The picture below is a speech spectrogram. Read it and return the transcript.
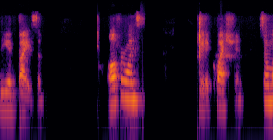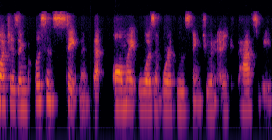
the advice of all for one a question, so much as implicit statement that All Might wasn't worth listening to in any capacity.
